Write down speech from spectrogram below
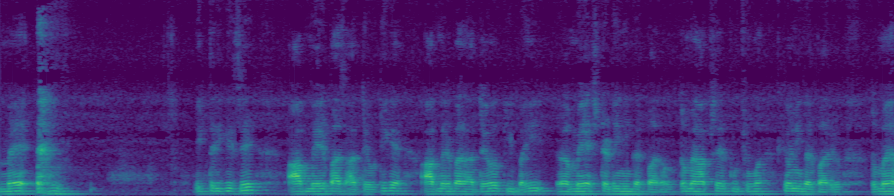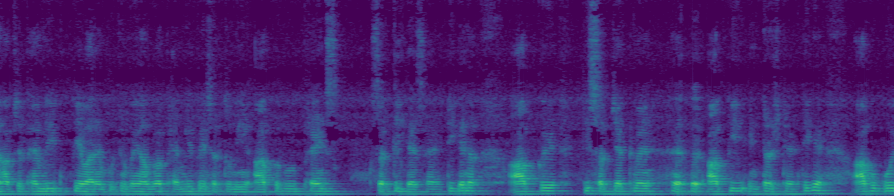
मैं एक तरीके से आप मेरे पास आते हो, ठीक है? आप मेरे पास आते हो कि भाई मैं स्टडी नहीं कर पा रहा हूँ तो मैं आपसे पूछूँगा, क्यों नहीं कर पा रहे हो? तो मैं आपसे फैमिली के बारे में पूछूँगा पर फैमिली प्रेशर तो नहीं है, आपका कोई फ्रेंड्स सर्किल कैसा है? ठीक है ना? आपके किस सब्जेक्ट में, आपकी इंटरेस्ट है, ठीक है? आपको कोई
